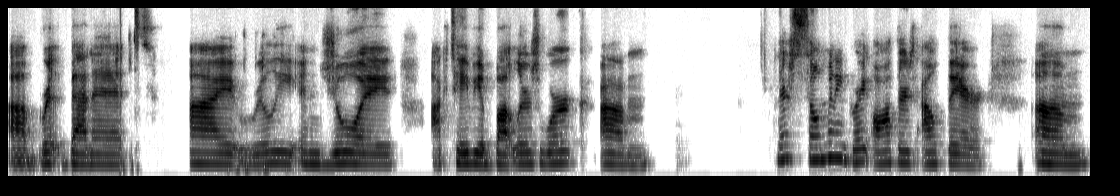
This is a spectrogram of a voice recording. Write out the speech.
uh, Brit Bennett. I really enjoy Octavia Butler's work. Um, there's so many great authors out there. Um,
